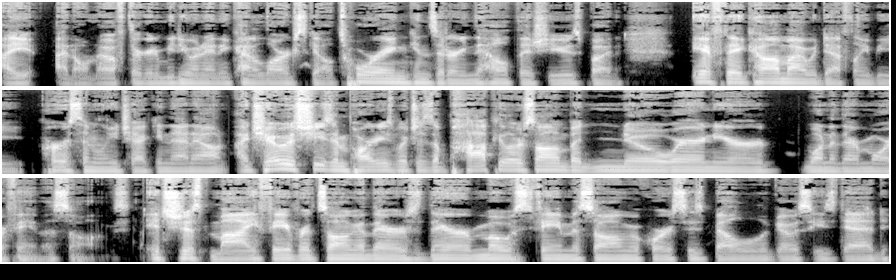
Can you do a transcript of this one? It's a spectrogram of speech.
I, I don't know if they're going to be doing any kind of large scale touring considering the health issues, but if they come, I would definitely be personally checking that out. I chose She's in Parties, which is a popular song, but nowhere near one of their more famous songs. It's just my favorite song of theirs. Their most famous song, of course, is Bela Lugosi's Dead,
